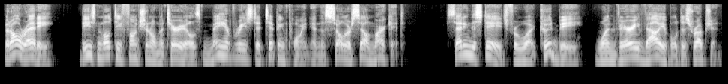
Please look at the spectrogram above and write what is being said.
But already, these multifunctional materials may have reached a tipping point in the solar cell market, setting the stage for what could be one very valuable disruption.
